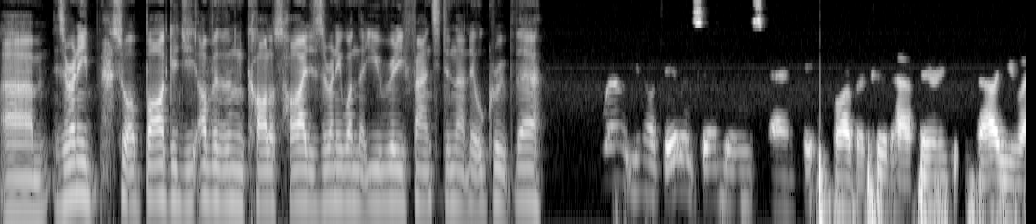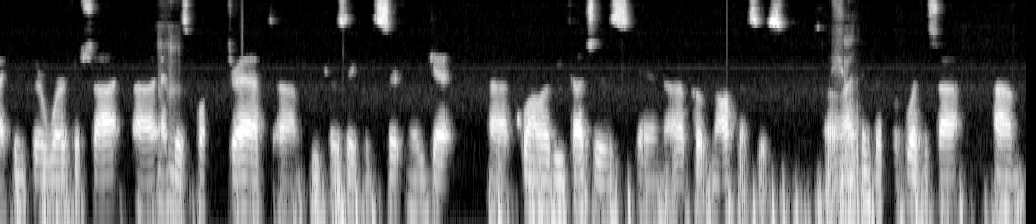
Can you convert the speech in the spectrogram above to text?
Um, is there any sort of bargain other than Carlos Hyde? Is there anyone that you really fancied in that little group there? Well, you know, Jaylen Samuels and Peyton Barber could have very good value. I think they're worth a shot uh, Mhm. at this point in the draft um, because they could certainly get uh, quality touches in uh, potent offenses. So Sure. I think they're worth a shot. Um,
